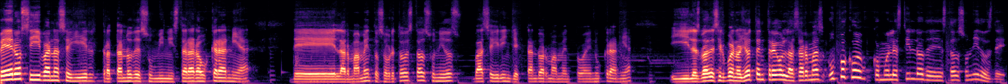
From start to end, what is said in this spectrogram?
pero sí van a seguir tratando de suministrar a Ucrania del armamento, sobre todo Estados Unidos va a seguir inyectando armamento en Ucrania y les va a decir, bueno, yo te entrego las armas, un poco como el estilo de Estados Unidos, de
